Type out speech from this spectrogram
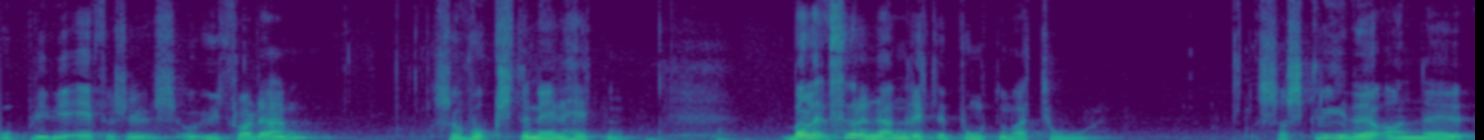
oppleve i Efesus, og ut fra dem så vokste menigheten. Bare Før jeg nevner dette punkt nummer to, så skriver han eh,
